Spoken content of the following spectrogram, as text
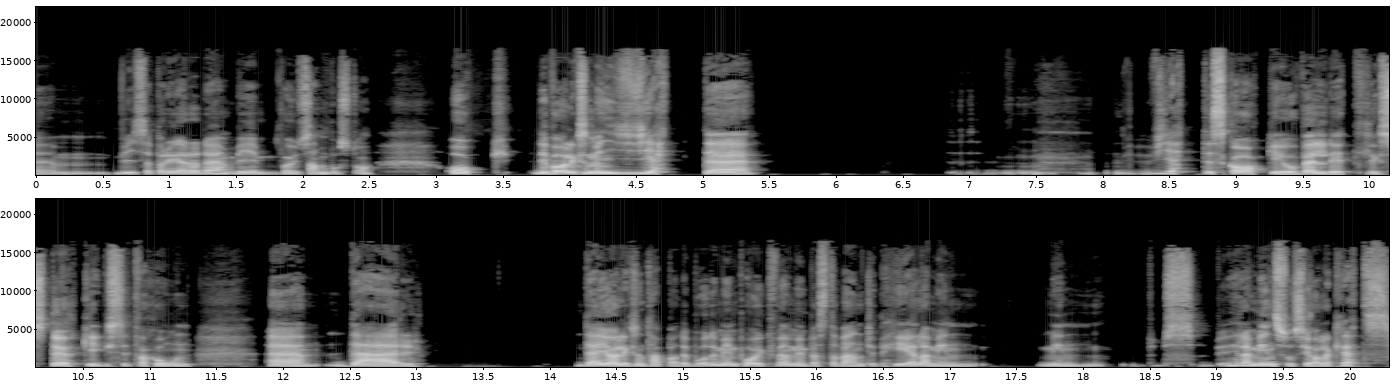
um, vi separerade, vi var ju sambos då. Och det var liksom en jätte jätteskakig och väldigt stökig situation. Eh, där, där jag liksom tappade både min pojkvän, min bästa vän, typ hela min, min, hela min sociala krets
